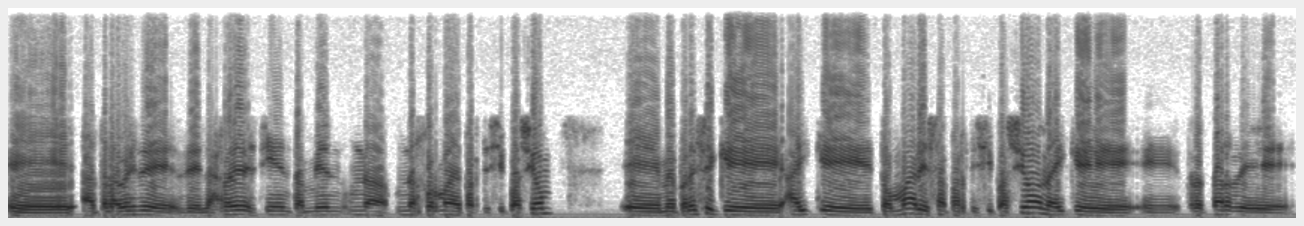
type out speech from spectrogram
eh, a través de, las redes tienen también una, una forma de participación. Eh, me parece que hay que tomar esa participación, hay que eh, tratar de,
